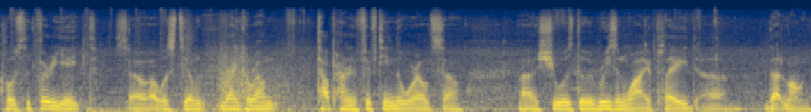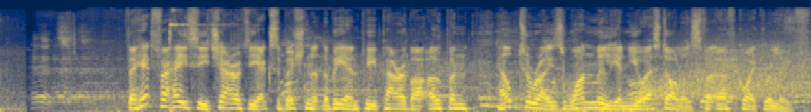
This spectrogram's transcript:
close to 38. So I was still ranked around top 115 in the world. So uh, she was the reason why I played uh, that long. The Hit for Haiti charity exhibition at the BNP Paribas Open helped to raise 1 million US dollars for earthquake relief.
